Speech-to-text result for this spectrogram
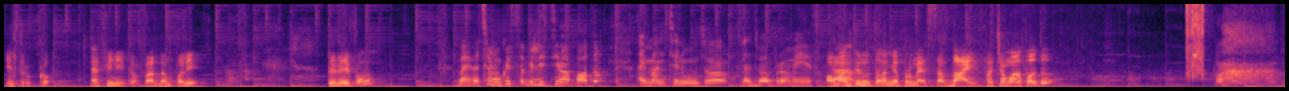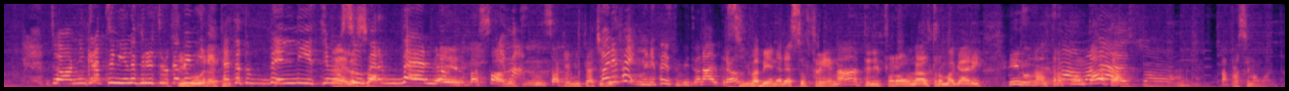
Il trucco è finito, guarda un po' lì. Telefono. Vai, facciamo questa bellissima foto. Hai mantenuto la tua promessa. Ho mantenuto la mia promessa. Vai, facciamo la foto. Johnny, grazie mille per il. Figurati. È stato bellissimo, Eh, super so. bello. Eh, ma so, ma, non so che mi piace ma ne fai, me ne fai subito un altro? Sì, va bene, adesso frena, te ne farò un altro magari in un'altra No, ma puntata. adesso. La prossima volta.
